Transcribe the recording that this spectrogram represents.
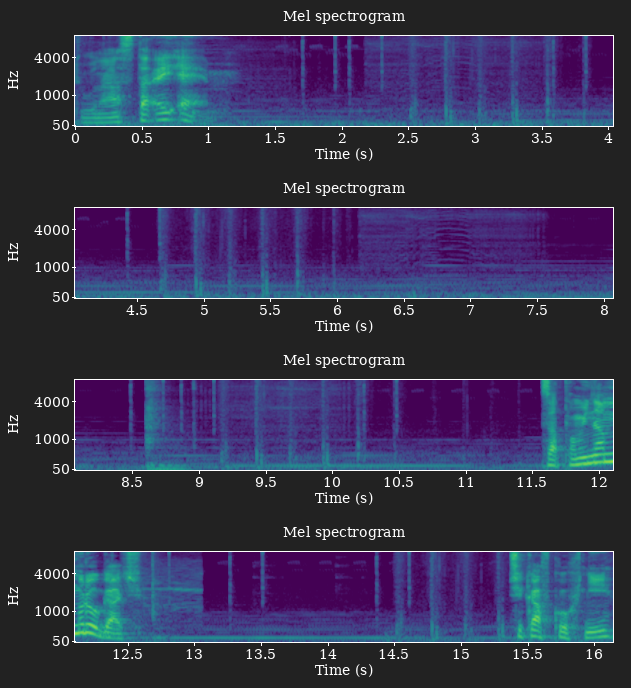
12 AM. Zapominam mrugać. Ciekaw kuchni.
